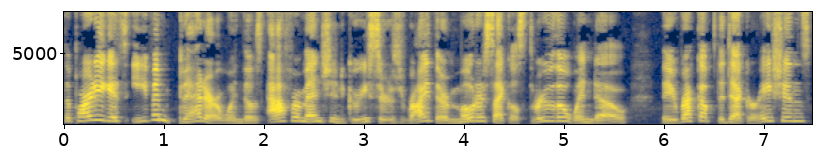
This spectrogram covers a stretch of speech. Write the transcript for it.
The party gets even better when those aforementioned greasers ride their motorcycles through the window. They wreck up the decorations,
